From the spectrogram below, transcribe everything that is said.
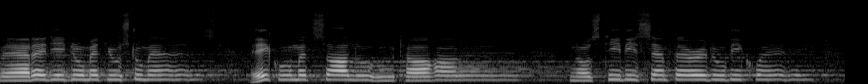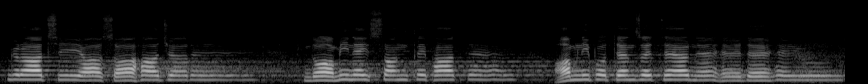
Vere dignum et justum est ecum et salutare, nos tibi semper dubique, gratias agere, Domine Sancte Pater, omnipotens eterne Deus,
